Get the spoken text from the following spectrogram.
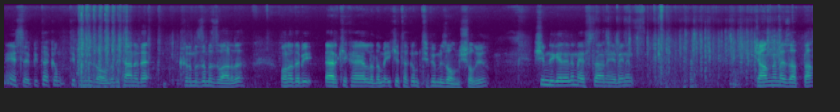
Neyse bir takım tipimiz oldu. Bir tane de kırmızımız vardı. Ona da bir erkek ayarladı mı iki takım tipimiz olmuş oluyor. Şimdi gelelim efsaneye. Benim canlı mezattan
